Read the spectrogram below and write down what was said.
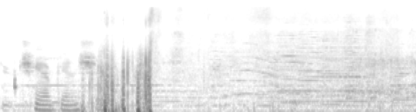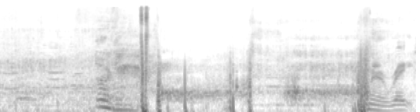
Do championship. Okay. I'm gonna race.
